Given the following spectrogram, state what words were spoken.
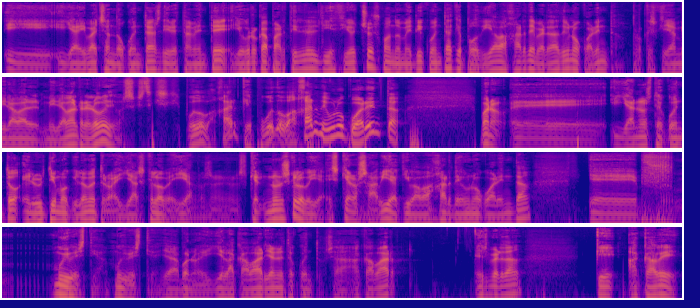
y, ya iba echando cuentas directamente. Yo creo que a partir del 18 es cuando me di cuenta que podía bajar de verdad de 1,40. Porque es que ya miraba el, miraba el reloj y digo, que puedo bajar, que puedo bajar de 1,40. Bueno, eh, y ya no te cuento el último kilómetro, ahí ya es que lo veía. Es que, no es que lo veía, es que lo sabía que iba a bajar de 1,40. Eh, muy bestia, muy bestia. Ya, bueno, y el acabar ya no te cuento. O sea, acabar, es verdad que acabé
